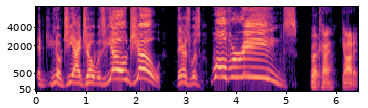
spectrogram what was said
if you know GI Joe was Yo Joe, theirs was Wolverines. Right. Okay, got it.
